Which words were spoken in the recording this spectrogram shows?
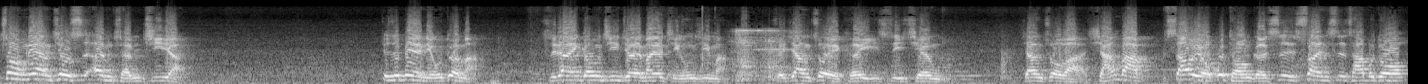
重量就是 m 乘 g 啊，就是变成牛顿嘛，质量一公斤九点八就几公斤嘛，所以这样做也可以是一千五，这样做吧，想法稍有不同，可是算是差不多，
